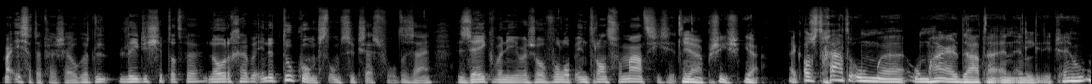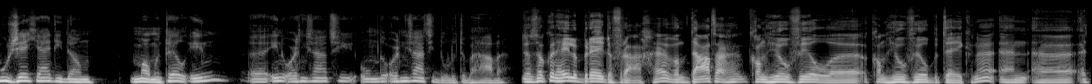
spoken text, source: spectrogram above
Maar is dat per se ook het leadership dat we nodig hebben in de toekomst om succesvol te zijn? Zeker wanneer we zo volop in transformatie zitten. Ja, precies. Ja. Kijk, als het gaat om, eh, om HR data en analytics, hè, hoe, hoe zet jij die dan momenteel in, eh, in de organisatie om de organisatiedoelen te behalen? Dat is ook een hele brede vraag, hè? want data kan heel veel, eh, kan heel veel betekenen. En het,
